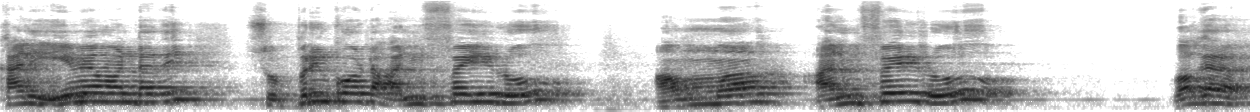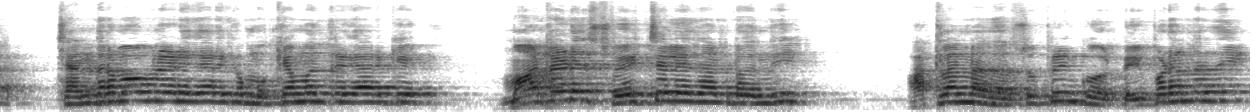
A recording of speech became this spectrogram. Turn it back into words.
కానీ ఏమేమంటది సుప్రీంకోర్టు అన్ఫైరు అమ్మ అన్ఫైరు ఒక చంద్రబాబు నాయుడు గారికి ముఖ్యమంత్రి గారికి మాట్లాడే స్వేచ్ఛ లేదంటుంది. అట్లన్నదా సుప్రీంకోర్టు? ఇప్పుడన్నది?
